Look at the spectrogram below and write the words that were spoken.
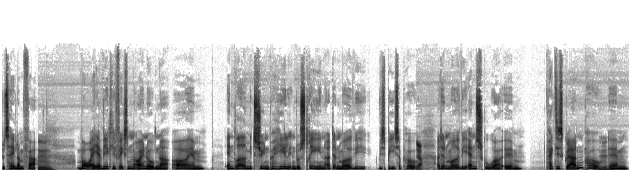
du talte om før, Mm. Hvor jeg virkelig fik sådan en øjenåbner og øhm, ændrede mit syn på hele industrien og den måde, vi, vi spiser på, Ja. og den måde, vi anskuer øhm, faktisk verden på. Mm. Øhm,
